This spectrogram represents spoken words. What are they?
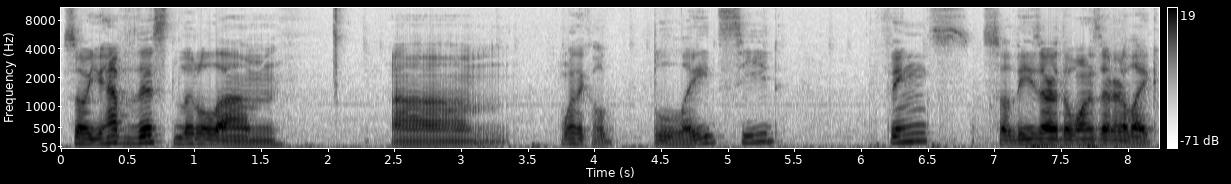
So, you have this little, um, um, what are they called? Blade Seed things. So, these are the ones that are like,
